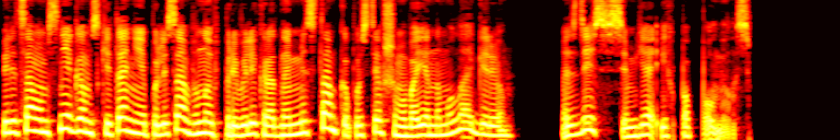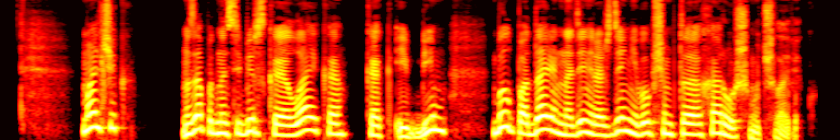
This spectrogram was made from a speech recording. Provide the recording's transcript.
Перед самым снегом скитания по лесам вновь привели к родным местам, к опустевшему военному лагерю. Здесь семья их пополнилась. Мальчик, западносибирская лайка, как и Бим, был подарен на день рождения, в общем-то, хорошему человеку.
